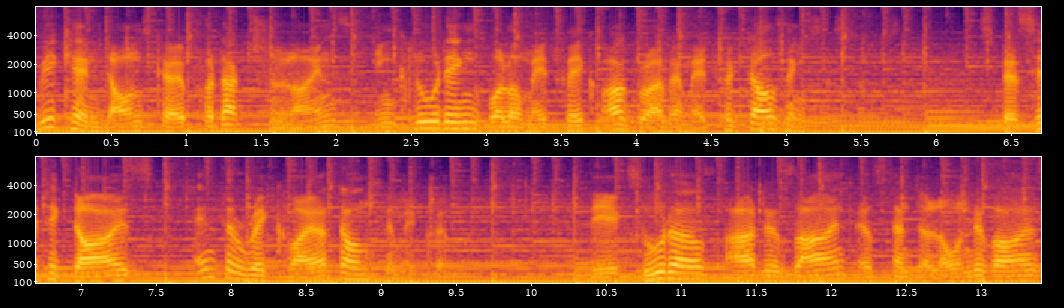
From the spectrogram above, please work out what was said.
we can downscale production lines, including volumetric or gravimetric dosing systems, specific dies and the required downstream equipment. The extruders are designed as standalone device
